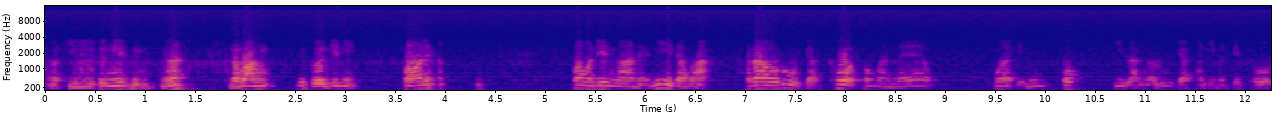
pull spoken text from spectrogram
เอาทีมือสักนิดหนึ่งนะระวังด้วยเกินที่นี่พอแล้วพอมันเรียนงานเนี่ยนี่แต่ว่า เรารู้จักโทษของมันแล้ว เมื่อเห็นพบที่หลังเรารู้จักอันนี้มันเป็นโทษ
